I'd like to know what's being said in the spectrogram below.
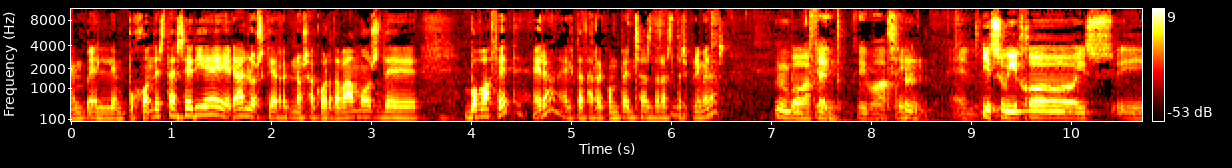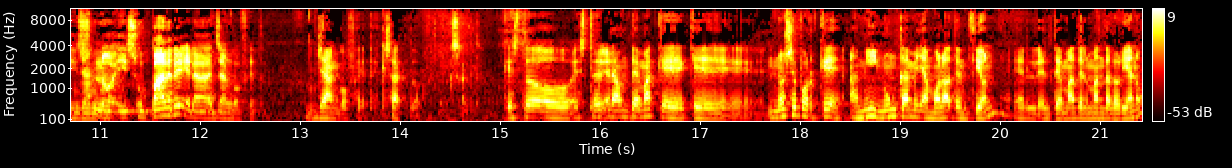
el, el empujón de esta serie era los que nos acordábamos de Boba Fett, ¿era? El cazarrecompensas de las tres primeras. Boba Sí, Fett. sí, Boba Sí. Fett. El Y su hijo y su, y su- Jango. no, y su padre era Jango Fett. Jango Fett, exacto. Exacto. que esto, esto era un tema que, que no sé por qué, a mí nunca me llamó la atención el, el tema del Mandaloriano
